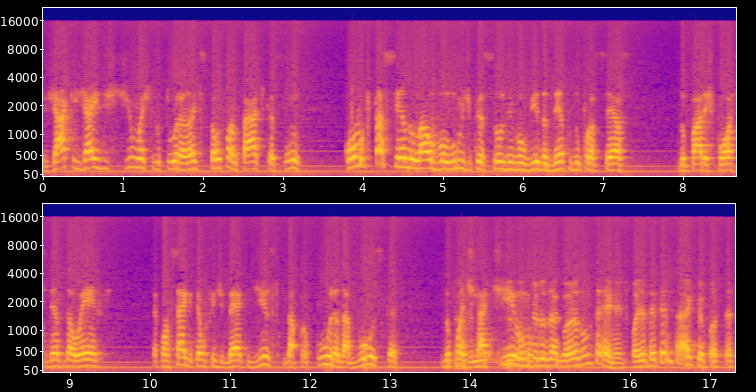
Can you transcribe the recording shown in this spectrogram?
já que já existia uma estrutura antes tão fantástica assim, como que está sendo lá o volume de pessoas envolvidas dentro do processo do Para Esporte dentro da UENF? Você consegue ter um feedback disso, da procura, da busca? Do quantitativo. números agora não tem. A gente pode até tentar aqui. Eu posso até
